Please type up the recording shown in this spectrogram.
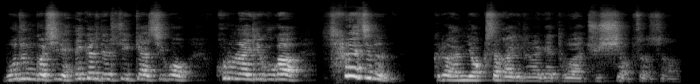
모든 것이 해결될 수 있게 하시고 코로나19가 사라지는 그러한 역사가 일어나게 도와주시옵소서.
